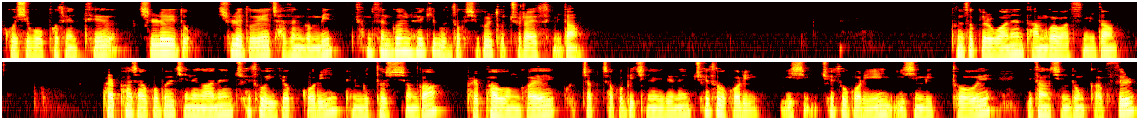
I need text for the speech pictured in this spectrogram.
95% 신뢰도, 신뢰도의 자승근 및 삼승근 회귀 분석식을 도출하였습니다. 분석 결과는 다음과 같습니다. 발파 작업을 진행하는 최소 이격거리 100m 지점과 발파 원과의 굴착 작업이 진행되는 최소 거리 20, 최소 거리인 20m의 예상 진동 값을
